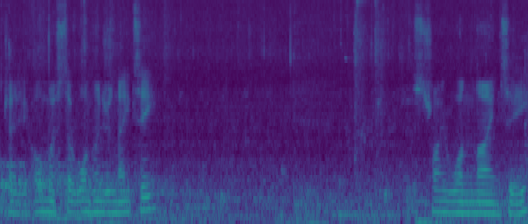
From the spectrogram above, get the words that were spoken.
Okay, almost at 180. Try 190.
